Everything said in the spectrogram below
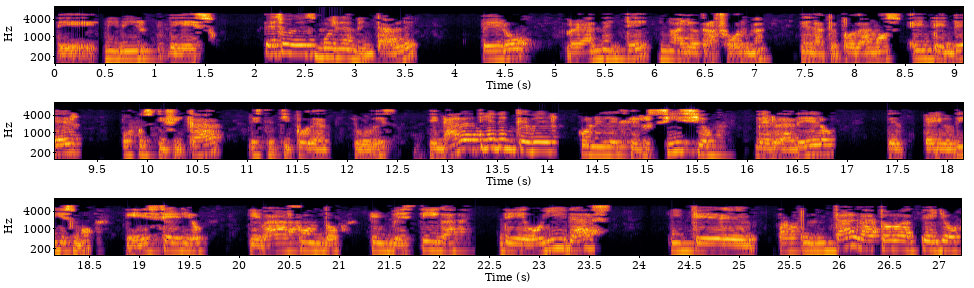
de vivir de eso. Eso es muy lamentable, pero realmente no hay otra forma en la que podamos entender o justificar este tipo de actitudes, que nada tienen que ver con el ejercicio verdadero del periodismo, que es serio, que va a fondo que investiga de oídas y que apuntala todo aquello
